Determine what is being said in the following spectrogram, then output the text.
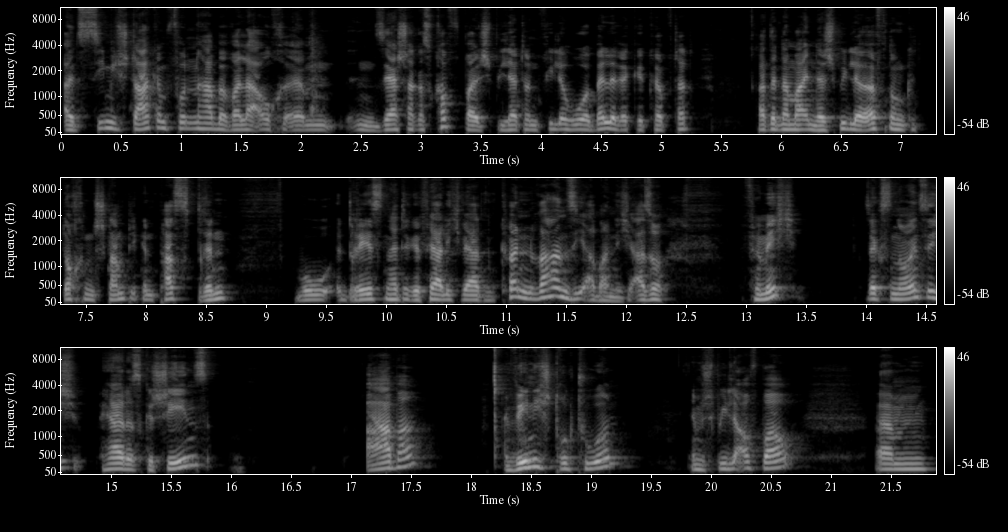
als ziemlich stark empfunden habe, weil er auch ähm, ein sehr starkes Kopfballspiel hatte und viele hohe Bälle weggeköpft hat. Hatte dann mal in der Spieleröffnung doch einen stampigen Pass drin, wo Dresden hätte gefährlich werden können, waren sie aber nicht. Also für mich 96 Herr des Geschehens, aber wenig Struktur im Spielaufbau. Ähm,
